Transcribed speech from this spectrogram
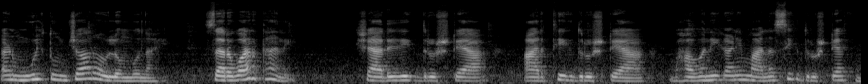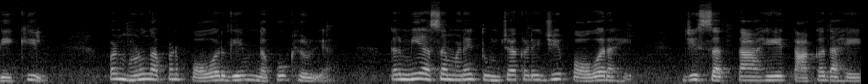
कारण मूल तुमच्यावर अवलंबून आहे. सर्वार्थाने शारीरिकदृष्ट्या आर्थिकदृष्ट्या भावनिक आणि मानसिकदृष्ट्या देखील. पण म्हणून आपण पॉवर गेम नको खेळूया. तर मी असं म्हणे तुमच्याकडे जी पॉवर आहे जी सत्ता आहे ताकद आहे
